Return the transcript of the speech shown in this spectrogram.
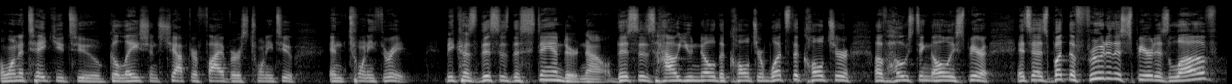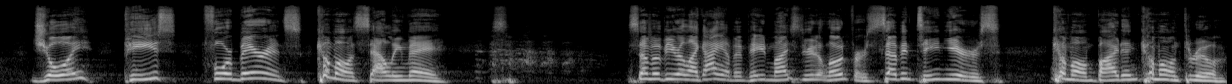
I want to take you to Galatians chapter 5, verse 22 and 23, because this is the standard now. This is how you know the culture. What's the culture of hosting the Holy Spirit? It says, But the fruit of the Spirit is love, joy, peace, forbearance. Come on, Sallie Mae. Some of you are like, I haven't paid my student loan for 17 years. Come on, Biden, come on through.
